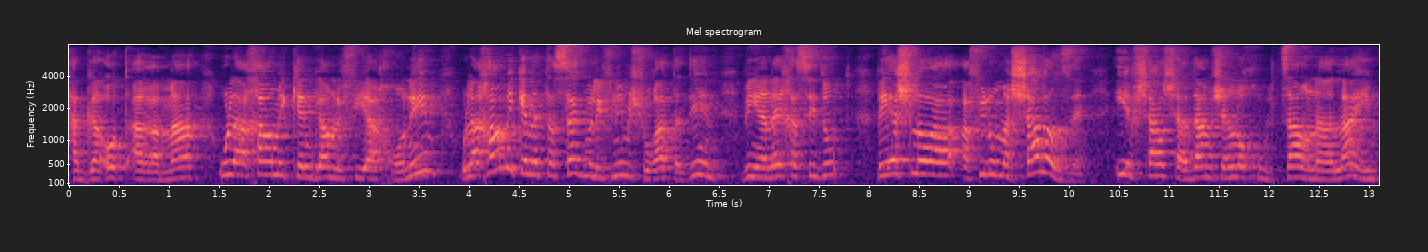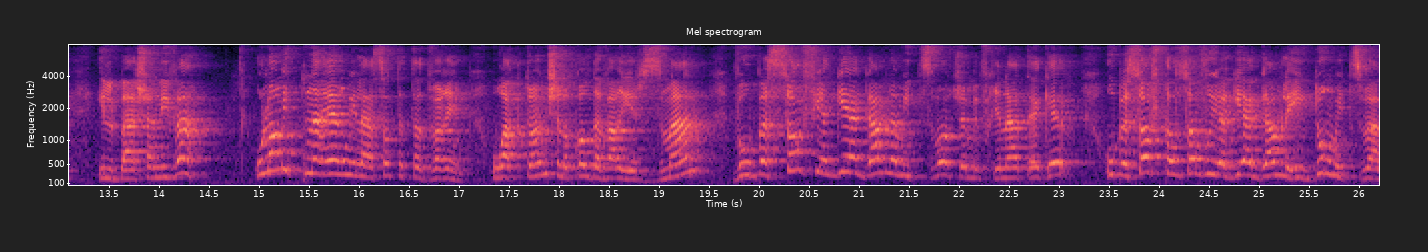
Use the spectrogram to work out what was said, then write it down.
הגאות הרמה, ולאחר מכן גם לפי האחרונים, ולאחר מכן אתעסק בלפנים משורת הדין בענייני חסידות. ויש לו אפילו משל על זה. אי אפשר שאדם שאין לו חולצה או נעליים ילבש עניבה. הוא לא מתנער מלעשות את הדברים, הוא רק טוען שלכל דבר יש זמן, והוא בסוף יגיע גם למצוות שהן בבחינת עקב, ובסוף כל סוף הוא יגיע גם להידור מצווה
